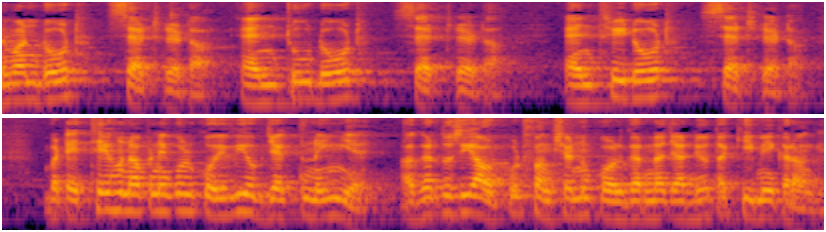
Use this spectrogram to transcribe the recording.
n1.setData n2.setData n3.setData ਬਟ ਇੱਥੇ ਹੁਣ ਆਪਣੇ ਕੋਲ ਕੋਈ ਵੀ ਆਬਜੈਕਟ ਨਹੀਂ ਹੈ। ਅਗਰ ਤੁਸੀਂ ਆਊਟਪੁੱਟ ਫੰਕਸ਼ਨ ਨੂੰ ਕਾਲ ਕਰਨਾ ਚਾਹੁੰਦੇ ਹੋ ਤਾਂ ਕਿਵੇਂ ਕਰਾਂਗੇ?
